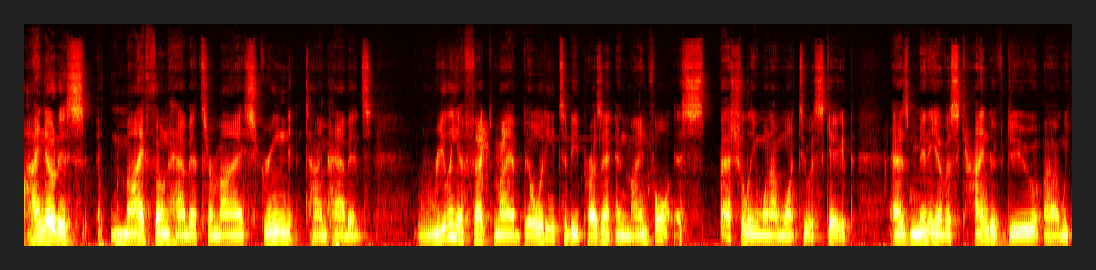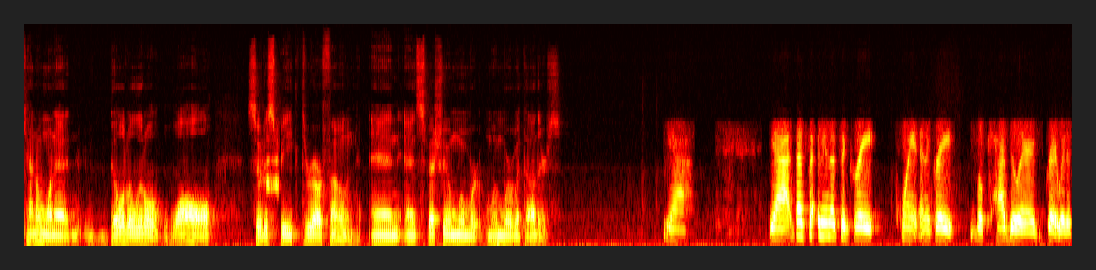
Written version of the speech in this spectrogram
I notice my phone habits or my screen time habits really affect my ability to be present and mindful, especially when I want to escape. As many of us kind of do, uh, we kind of want to build a little wall, so to speak, through our phone, and, and especially when we're when we're with others. Yeah, yeah, that's I mean that's a great point and a great vocabulary, great way to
